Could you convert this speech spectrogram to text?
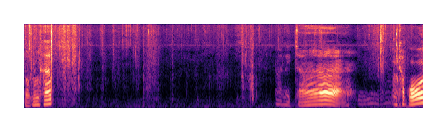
ดอกนึงครับได้เลยจ้า ครับผม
